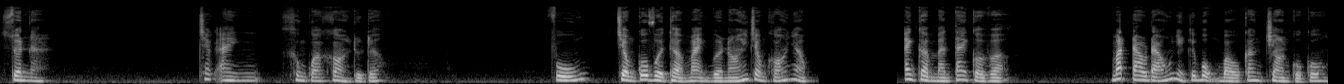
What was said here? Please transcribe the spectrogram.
Xuân à Chắc anh không qua khỏi được đâu Phú, chồng cô vừa thở mạnh vừa nói trong khó nhọc. Anh cầm bàn tay của vợ. Mắt đau đáu nhìn cái bụng bầu căng tròn của cô.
